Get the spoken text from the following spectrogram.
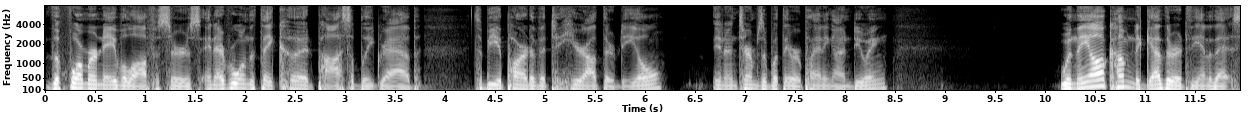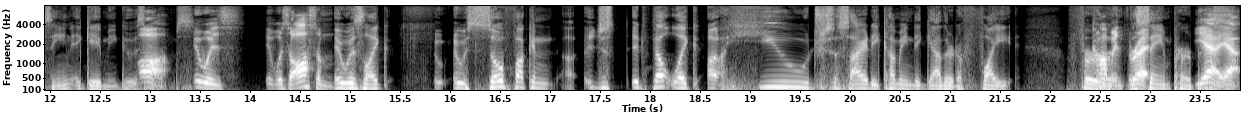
the former naval officers and everyone that they could possibly grab to be a part of it to hear out their deal, you know, in terms of what they were planning on doing. When they all come together at the end of that scene, it gave me Oh, goosebumps. it was it was awesome. it was like it- it was so fucking uh, it just it felt like a huge society coming together to fight for common the same purpose. Yeah, yeah.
